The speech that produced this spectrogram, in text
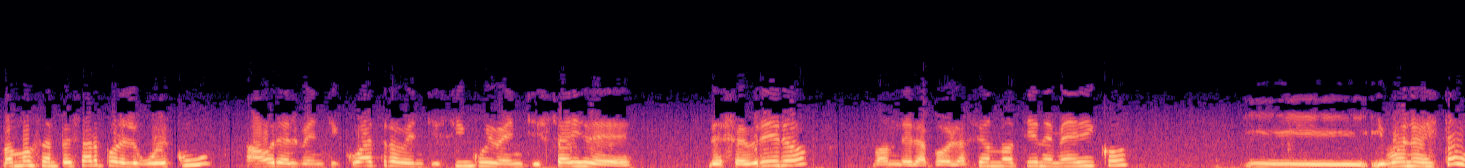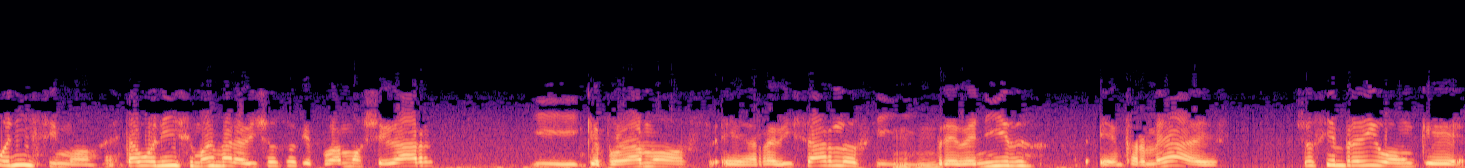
Vamos a empezar por el huecú, ahora el 24, 25 y 26 de, febrero, donde la población no tiene médicos. Y, y bueno, está buenísimo, está buenísimo, es maravilloso que podamos llegar y que podamos eh, revisarlos y prevenir enfermedades. Yo siempre digo, aunque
